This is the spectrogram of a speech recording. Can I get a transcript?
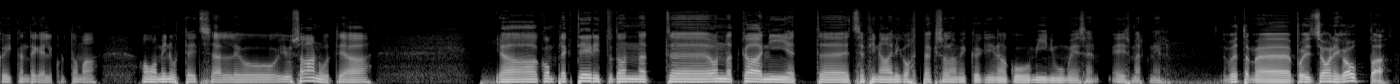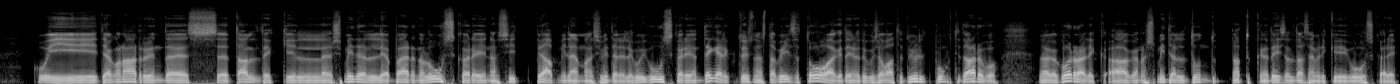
kõik on tegelikult oma, oma minuteid seal ju, ju saanud ja ja komplekteeritud on nad, on nad ka nii, et, et see finaali koht peaks olema ikkagi nagu miinimum ees, eesmärk neil. võtame positsiooni kaupa kui diagonaalründes TalTechil Schmidel ja Pärnul Uuskari, noh siit peab minema Schmidelile, kuigi Uuskari on tegelikult üsna stabiilset hooaega teinud ja kui sa vaatad üldpunktide arvu, väga korralik, aga noh, Schmidel tundub natukene teisel tasemel ikkagi kui Uuskari.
